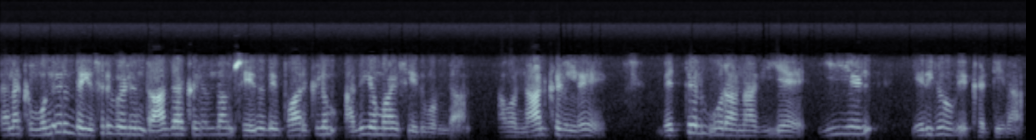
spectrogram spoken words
தனக்கு முன்னிருந்த இஸ்ரவேலின் ராஜாக்கள் எல்லாம் செய்ததை பார்க்கிலும் அதிகமாய் செய்து வந்தான் அவன் நாட்களிலே பெத்தேல் ஊரானாகிய ஈயல் எரிகோவை கட்டினான்.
